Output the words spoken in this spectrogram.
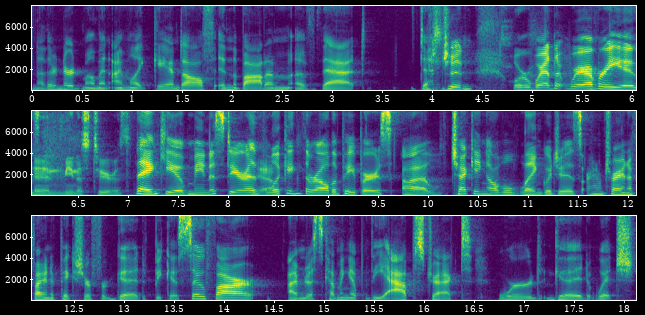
another nerd moment. I'm like Gandalf in the bottom of that dungeon or where, wherever he is. In Minas Tirith. Thank you, Minas Tirith. Yeah. Looking through all the papers, uh, checking all the languages. I'm trying to find a picture for good because so far I'm just coming up with the abstract word good, which,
